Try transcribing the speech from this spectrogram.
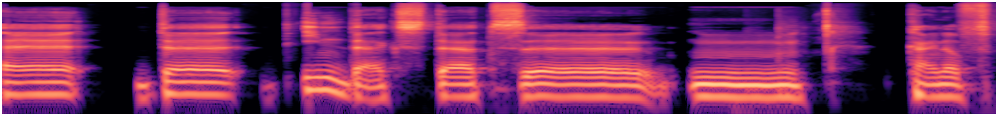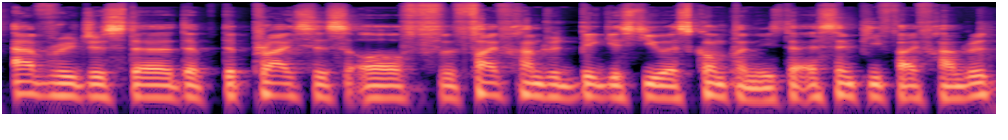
the index that um, kind of averages the, the, the prices of 500 biggest US companies, the S&P 500,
